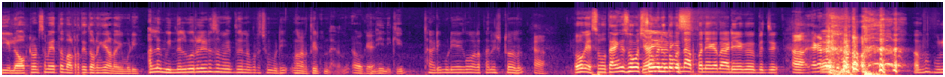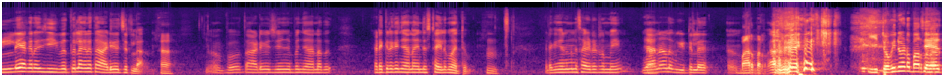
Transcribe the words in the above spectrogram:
ഈ ലോക്ക്ഡൌൺ സമയത്ത് വളർത്തി തുടങ്ങിയതാണോ ഈ മുടി? അല്ല മിന്നൽ മുരളിയുടെ സമയത്ത് തന്നെ കുറച്ച് മുടി വളർത്തിയിട്ടുണ്ടായിരുന്നു. ഓക്കെ എനിക്ക് താടി മുടിയൊക്കെ വളർത്താൻ ഇഷ്ടമാണ്. Okay so thank you so much അപ്പനെയൊക്കെ താടിയൊക്കെ വെപ്പിച്ച് അപ്പൊ പുള്ളി അങ്ങനെ ജീവിതത്തിൽ അങ്ങനെ താടി വെച്ചിട്ടില്ല. അപ്പോൾ താടി വെച്ച് കഴിഞ്ഞപ്പോൾ ഞാനത് ഇടയ്ക്കിടയ്ക്ക് ഞാൻ അതിന്റെ സ്റ്റൈൽ മാറ്റും. ഇടയ്ക്ക് ഞാൻ ഇങ്ങനെ സൈഡ് ട്രിം ചെയ്യും. ഞാനാണ് വീട്ടിലെ ബാർബർ. ഈ ടൊവിനോയുടെ ബാർബർ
